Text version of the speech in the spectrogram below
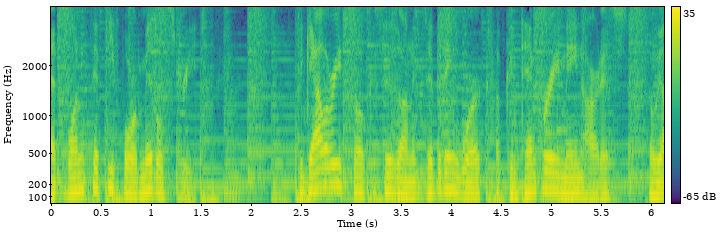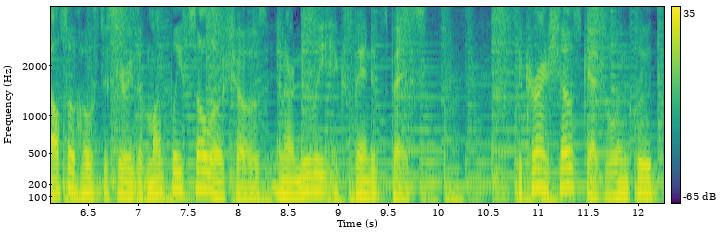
at 154 Middle Street. The gallery focuses on exhibiting work of contemporary Maine artists, and we also host a series of monthly solo shows in our newly expanded space. The current show schedule includes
